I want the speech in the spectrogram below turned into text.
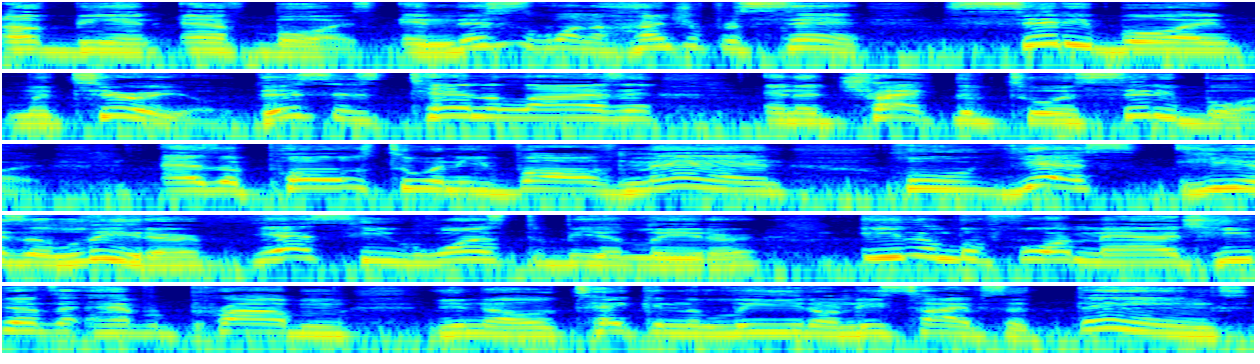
of being F-boys. And this is 100% city boy material. This is tantalizing and attractive to a city boy, as opposed to an evolved man who, yes, he is a leader. Yes, he wants to be a leader. Even before marriage, he doesn't have a problem, you know, taking the lead on these types of things,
